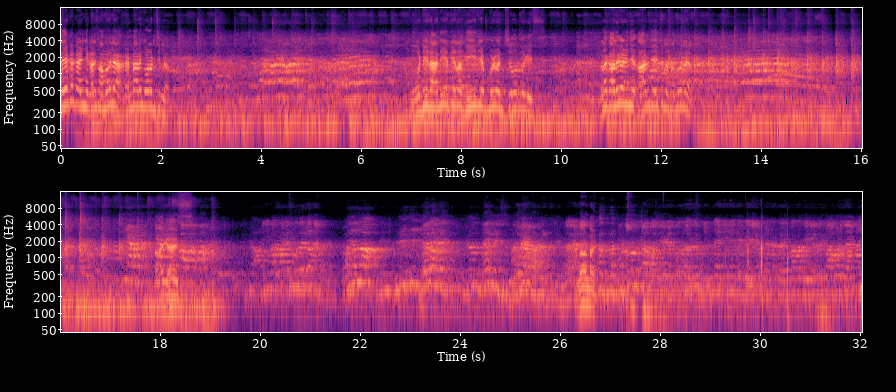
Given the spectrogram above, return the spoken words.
കളിയൊക്കെ കഴിഞ്ഞ് കളി സമനില രണ്ടാരും ഗോൾ അടിച്ചില്ല. ഓടിയുടെ അനിയത്തിയുടെ വീര്യം മുഴുവൻ ചോർന്ന് കേസ് എടാ കളി കഴിഞ്ഞ് ആരും ജയിച്ചില്ല സമനില. ഹായ്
